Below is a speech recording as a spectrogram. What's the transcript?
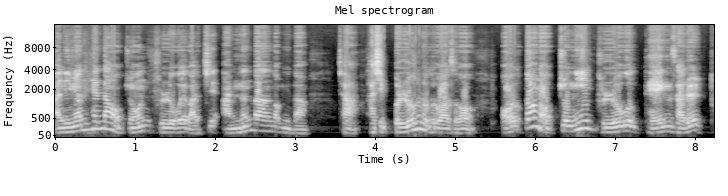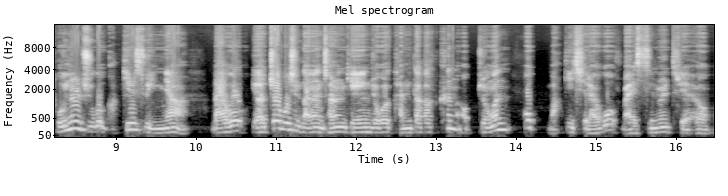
아니면 해당 업종은 블로그에 맞지 않는다는 겁니다. 자, 다시 본론으로 들어와서 어떤 업종이 블로그 대행사를 돈을 주고 맡길 수 있냐라고 여쭤보신다면 저는 개인적으로 단가가 큰 업종은 꼭 맡기시라고 말씀을 드려요.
